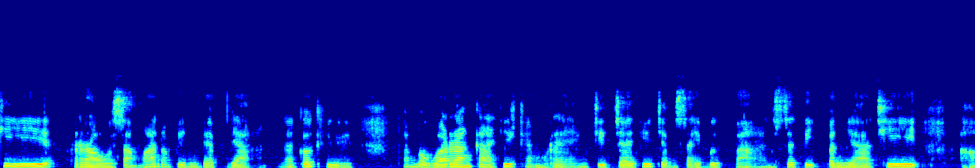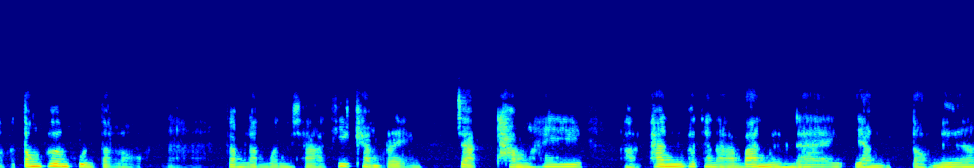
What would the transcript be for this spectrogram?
ที่เราสามารถเอาเป็นแบบอย่างนั่นก็คือท่านบอกว่าร่างกายที่แข็งแรง จิตใจที่แจ่มใสเบิกบาน สติปัญญาที่ต้องเพิ่มคุณตลอดนะกำลังวัญชาที่แข็งแรงจะทำให้ท่านพัฒนาบ้านเมืองได้อย่างต่อเนื่อง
